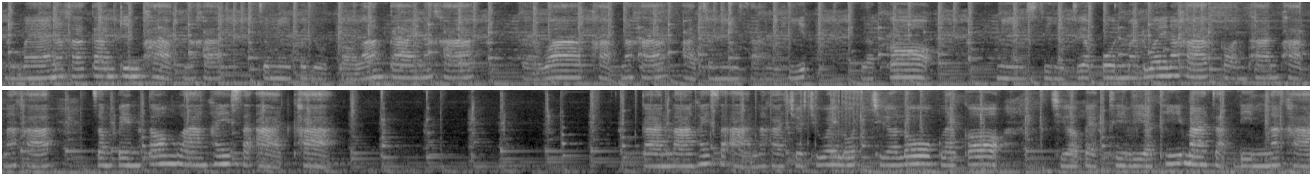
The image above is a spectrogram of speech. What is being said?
ถึงแม้นะคะการกินผักนะคะ จะมีประโยชน์ต่อร่างกายนะคะ ผักนะคะ อาจจะมีสารพิษ แล้วก็มีสิ่งเจือปนมาด้วยนะคะ ก่อนทานผักนะคะจำเป็นต้องล้างให้สะอาดค่ะ การล้างให้สะอาดนะคะจะช่วยลดเชื้อโรคและก็เชื้อแบคทีเรียที่มาจากดินนะคะ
